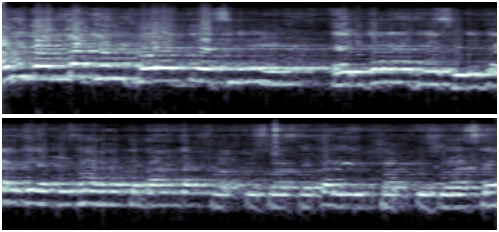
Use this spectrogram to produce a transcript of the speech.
আমি বান্দাকে আমি খরচ দিয়েছি এর জায়গা সব কিছু আছে আছে।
